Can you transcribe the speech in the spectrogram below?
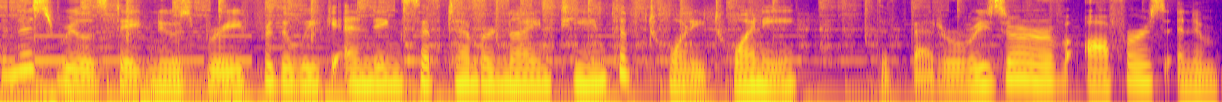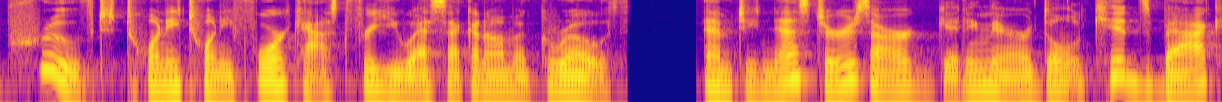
In this real estate news brief for the week ending September 19th of 2020, the Federal Reserve offers an improved 2020 forecast for US economic growth. Empty nesters are getting their adult kids back,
